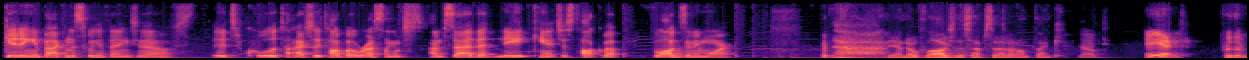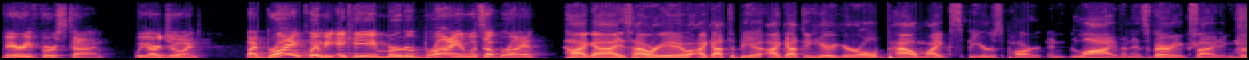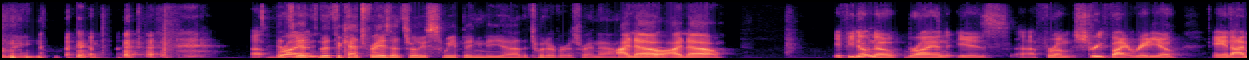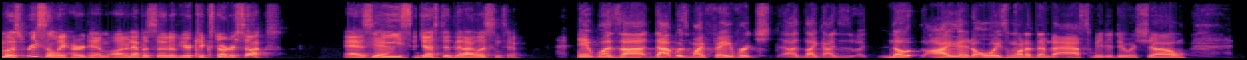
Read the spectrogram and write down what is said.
getting it back in the swing of things, you know. It's cool to t- actually talk about wrestling. I'm I'm sad that Nate can't just talk about vlogs anymore. yeah, no vlogs this episode, I don't think. No. And for the very first time, we are joined by Brian Quimby, aka Murder Brian. What's up, Brian? Hi guys, how are you? I got to be a, I got to hear your old pal Mike Spears part and live, and it's very exciting for me. uh, Brian, it's, it's, it's, the catchphrase that's really sweeping the uh, the Twitterverse right now. I know, I know. If you don't know, Brian is uh, from Street Fight Radio, and I most recently heard him on an episode of Your Kickstarter Sucks, as yeah. he suggested that I listen to. It was uh that was my favorite. Uh, like I no, I had always wanted them to ask me to do a show,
